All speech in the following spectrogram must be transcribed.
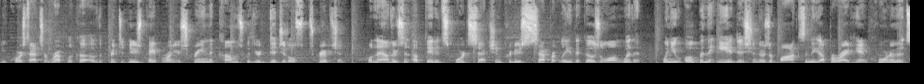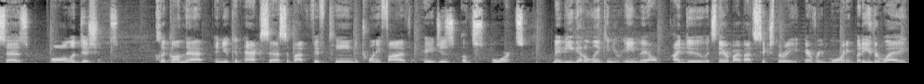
Of course, that's a replica of the printed newspaper on your screen that comes with your digital subscription. Well, now there's an updated sports section produced separately that goes along with it. When you open the e edition, there's a box in the upper right hand corner that says All Editions. Click on that, and you can access about 15 to 25 pages of sports. Maybe you get a link in your email. I do. It's there by about 6:30 every morning. But either way,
